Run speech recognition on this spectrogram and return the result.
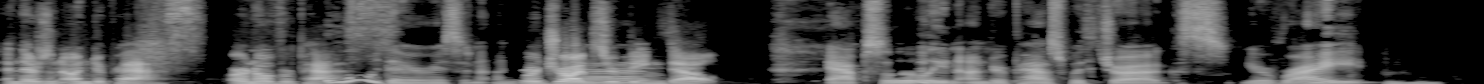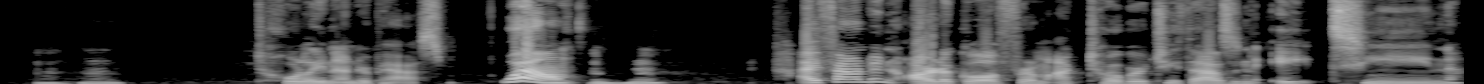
And there's an underpass or an overpass Ooh, there is an underpass. where drugs are being dealt. absolutely an underpass with drugs. You're right. Mm-hmm. Totally an underpass. Well, Mm-hmm. I found an article from October 2018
